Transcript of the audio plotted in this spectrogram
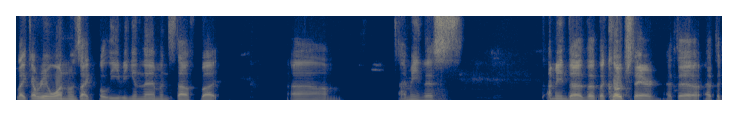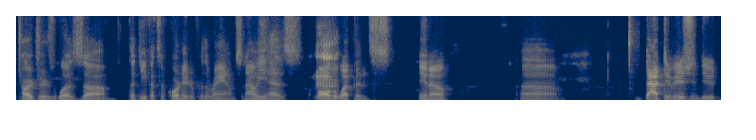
Like everyone was like believing in them and stuff, but um, I mean this. I mean the the, the coach there at the at the Chargers was um the defensive coordinator for the Rams. Now he has all the weapons. You know, um, that division, dude.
